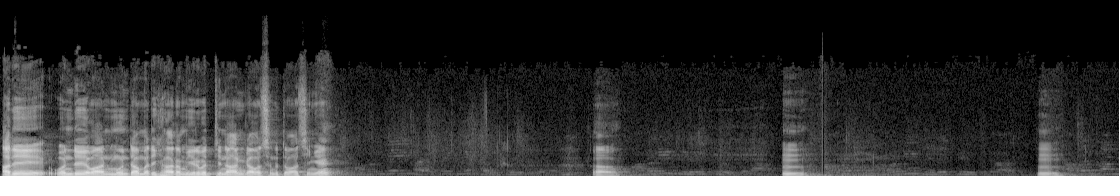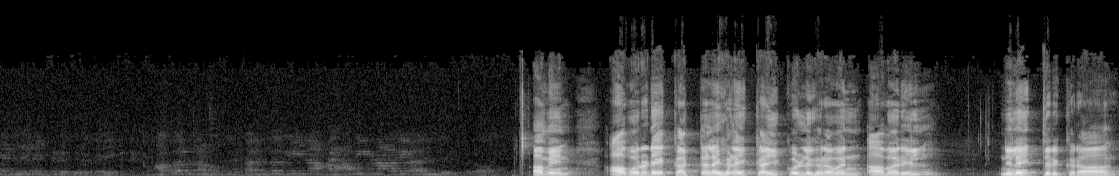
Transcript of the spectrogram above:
அதே ஒன்றியவான் மூன்றாம் அதிகாரம் இருபத்தி நான்காம் வசனத்தை வாசிங்க. ஆ. ம். ம். ஆமீன். அவருடைய கட்டளைகளை கை கொள்ளுகிறவன் அவரில் நிலைத்திருக்கிறான்.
